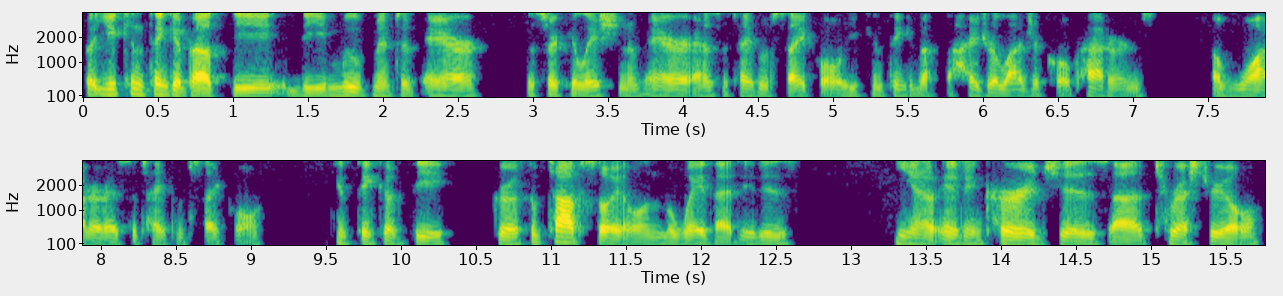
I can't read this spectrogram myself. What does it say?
But you can think about the, the movement of air, the circulation of air as a type of cycle. You can think about the hydrological patterns of water as a type of cycle. You can think of the growth of topsoil and the way that it is, you know, it encourages uh, terrestrial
